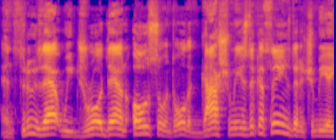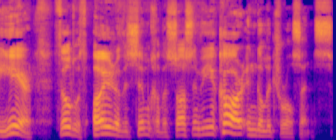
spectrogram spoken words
and through that we draw down also into all the gashmizdika things that it should be a year filled with oir of a simcha, v'sas, and v'yakar in the literal sense.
